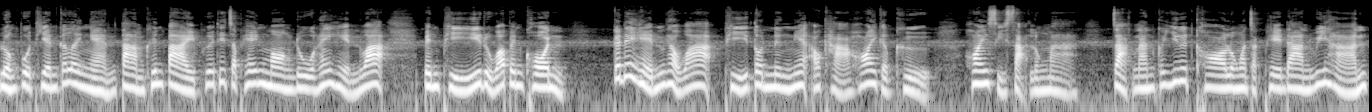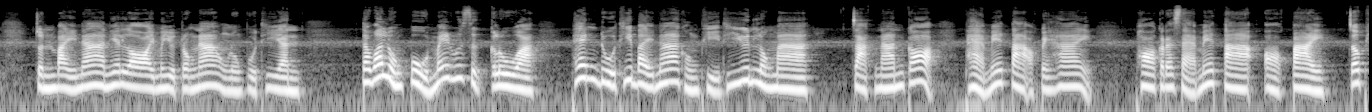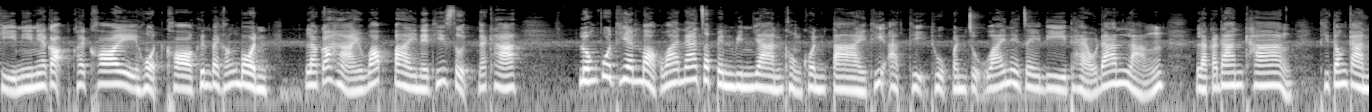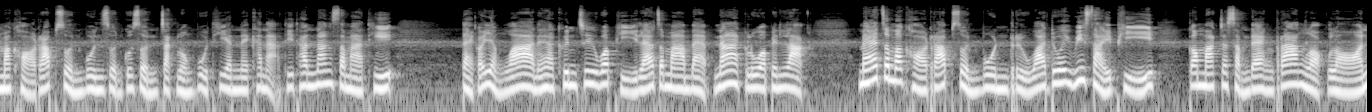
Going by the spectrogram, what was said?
หลวงปู่เทียนก็เลยแงนตามขึ้นไป เพื่อที่จะเพ่งมองดูให้เห็นว่าเป็นผีหรือว่าเป็นคน ก็ได้เห็นค่ะว่าผีตนหนึ่งเนี่ยเอาขาห้อยกับคือ ห้อยศีรษะลงมา จากนั้นก็ยืดคอลงมาจากเพดานวิหาร จนใบหน้าเนี่ยลอยมาอยู่ตรงหน้าของหลวงปู่เทียน แต่ว่าหลวงปู่ไม่รู้สึกกลัว เพ่งดูที่ใบหน้าของผีที่ยื่นลงมา จากนั้นก็แผ่เมตตาออกไปให้ พอกระแสเมตตาออกไป เจ้าผีนี้เนี่ยก็ค่อยๆ หดคอขึ้นไปข้างบน แล้วก็หายวับไปในที่สุดนะคะ หลวงปู่เทียนบอกว่าน่าจะเป็นวิญญาณของคนตายที่อัฐิถูกบรรจุไว้ในเจดีย์แถวด้านหลัง แล้วก็ด้านข้าง ที่ต้องการมาขอรับส่วนบุญส่วนกุศลจากหลวงปู่เทียนในขณะที่ท่านนั่งสมาธิ แต่ก็อย่างว่านะคะขึ้นชื่อว่าผีแล้วจะมาแบบน่ากลัวเป็นหลักแม้จะมาขอรับส่วนบุญหรือว่าด้วยวิสัยผี ก็มักจะสำแดงร่างหลอกหลอน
